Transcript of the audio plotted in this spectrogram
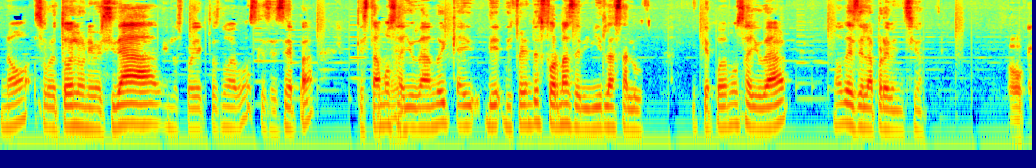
¿no? Sobre todo en la universidad, en los proyectos nuevos, que se sepa que estamos ayudando y que hay diferentes formas de vivir la salud y que podemos ayudar, ¿no? Desde la prevención. Ok.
